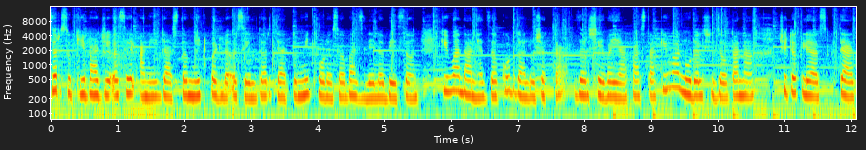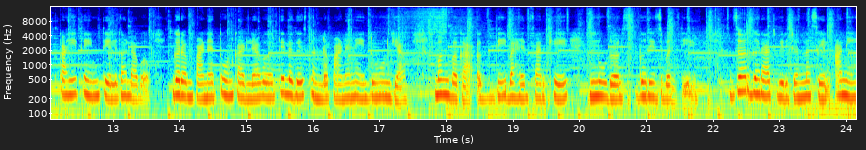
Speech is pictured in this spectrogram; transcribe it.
जर सुकी भाजी असेल आणि जास्त मीठ पडलं असेल तर त्यात तुम्ही थोडंसं भाजलेलं बेसन किंवा दाण्याचं कूट घालू शकता. जर शेवया पास्ता किंवा नूडल्स शिजवताना चिटकल्यास त्यात काही थेंब तेल घालावं. गरम पाण्यातून काढल्यावर ते लगेच थंड पाण्याने धुवून घ्या. मग बघा अगदी बाहेरसारखे नूडल्स घरीच बनतील. जर घरात विरजन नसेल आणि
